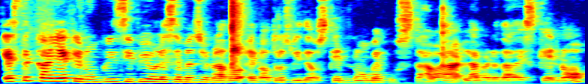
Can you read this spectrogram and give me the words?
Este kayak en un principio les he mencionado en otros videos que no me gustaba, la verdad es que no,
